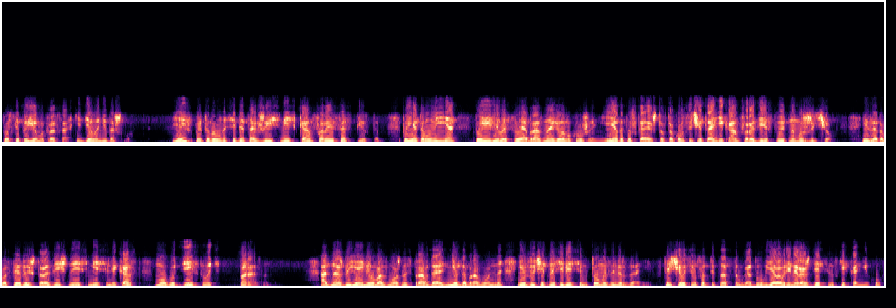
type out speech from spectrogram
после приема красавки, дело не дошло. Я испытывал на себе также и смесь камфоры со спиртом. При этом у меня появилось своеобразное головокружение. Я допускаю, что в таком сочетании камфора действует на мозжечок. Из этого следует, что различные смеси лекарств могут действовать по-разному. Однажды я имел возможность, правда, не добровольно, изучить на себе симптомы замерзания. В 1815 году я во время рождественских каникул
